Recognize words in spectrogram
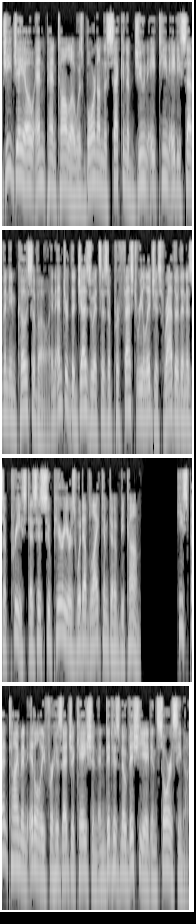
Gjon Pantala was born on 2 June 1887 in Kosovo and entered the Jesuits as a professed religious rather than as a priest as his superiors would have liked him to have become. He spent time in Italy for his education and did his novitiate in Sorocina.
